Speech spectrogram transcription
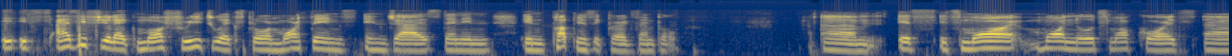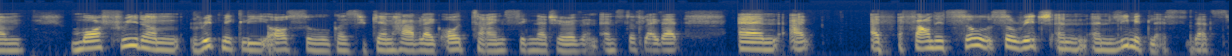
it, it's as if you're like more free to explore more things in jazz than in in pop music, for example. Um, it's it's more more notes, more chords. Um, more freedom rhythmically also because you can have like odd time signatures and, and stuff like that and i i found it so so rich and and limitless. That's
